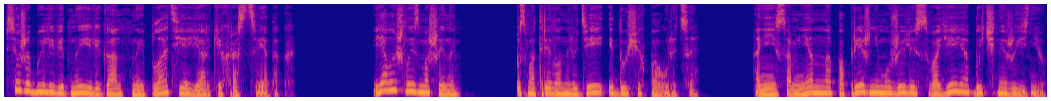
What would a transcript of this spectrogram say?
все же были видны элегантные платья ярких расцветок. Я вышла из машины, посмотрела на людей, идущих по улице. Они, несомненно, по-прежнему жили своей обычной жизнью.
